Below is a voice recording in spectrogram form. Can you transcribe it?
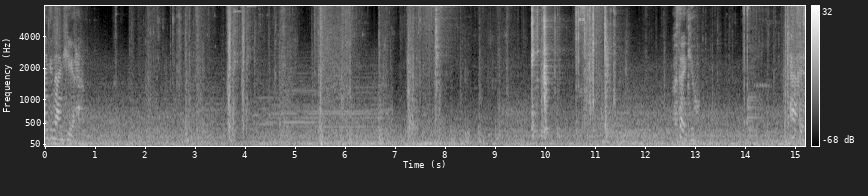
R99 here. Thank you. Have this.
